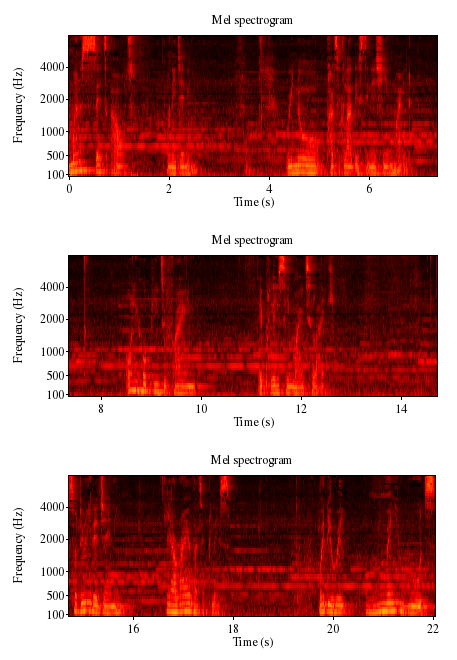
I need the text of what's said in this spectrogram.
man set out on a journey with no particular destination in mind, only hoping to find a place he might like. So during the journey, he arrived at a place where there were many roads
